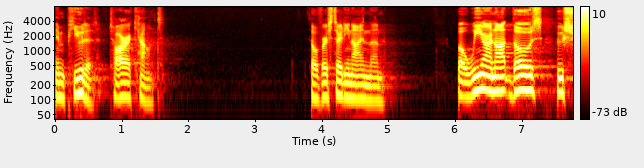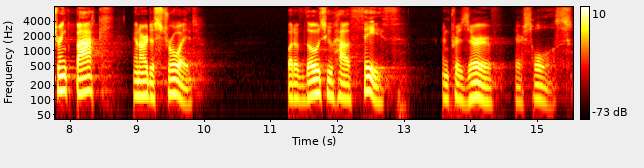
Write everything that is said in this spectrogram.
imputed to our account. So, verse 39 then. But we are not those who shrink back and are destroyed, but of those who have faith and preserve their souls.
